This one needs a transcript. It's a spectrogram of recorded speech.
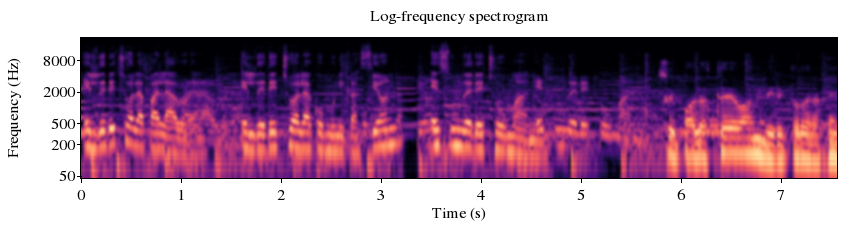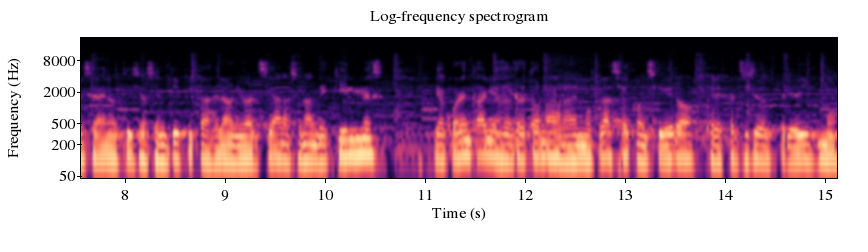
El derecho a la palabra, el derecho a la comunicación es un derecho humano. Soy Pablo Esteban, director de la Agencia de Noticias Científicas de la Universidad Nacional de Quilmes y a 40 años del retorno a la democracia considero que el ejercicio del periodismo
